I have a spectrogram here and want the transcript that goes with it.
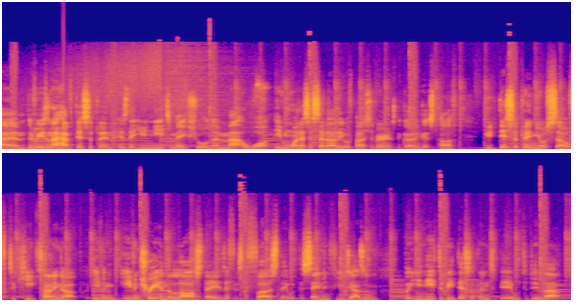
Um, the reason I have discipline is that you need to make sure no matter what, even when, as I said earlier, with perseverance, the going gets tough, you discipline yourself to keep turning up, even even treating the last day as if it's the first day with the same enthusiasm. But you need to be disciplined to be able to do that.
